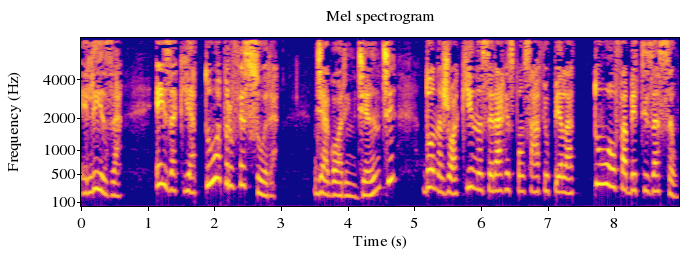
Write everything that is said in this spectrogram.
Elisa, eis aqui a tua professora. De agora em diante, Dona Joaquina será responsável pela tua alfabetização.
